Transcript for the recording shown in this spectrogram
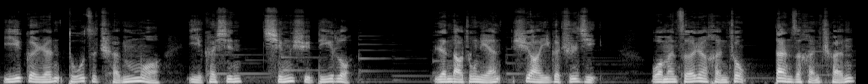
一个人独自沉默，一颗心情绪低落。人到中年需要一个知己，我们责任很重，担子很沉。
